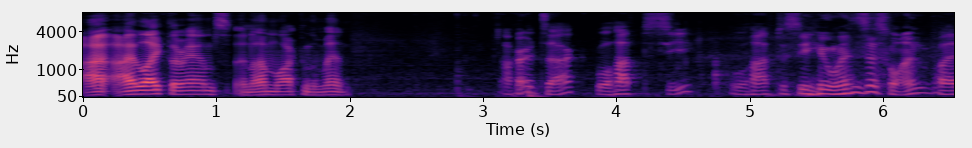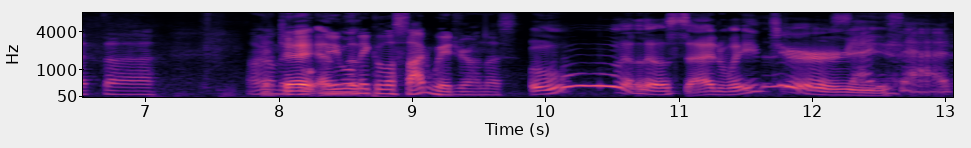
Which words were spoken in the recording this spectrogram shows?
I, I like the Rams, and I'm locking them in. All right, Zach. We'll have to see. We'll have to see who wins this one, but uh, I don't know. Okay, Maybe, maybe and we'll the- make a little side wager on this. Ooh, a little side wager. Sad, sad.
